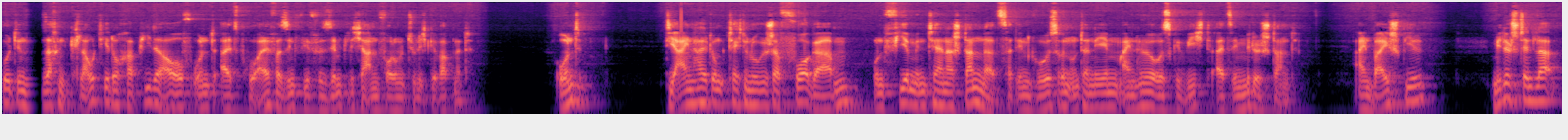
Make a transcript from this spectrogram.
holt in Sachen Cloud jedoch rapide auf und als ProAlpha sind wir für sämtliche Anforderungen natürlich gewappnet. Und die Einhaltung technologischer Vorgaben und firmeninterner Standards hat in größeren Unternehmen ein höheres Gewicht als im Mittelstand. Ein Beispiel. Mittelständler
